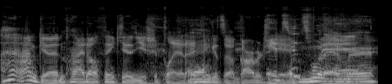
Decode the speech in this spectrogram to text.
I, I'm good. I don't think you- you should play it. I think it's a garbage It's- game. It's whatever.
